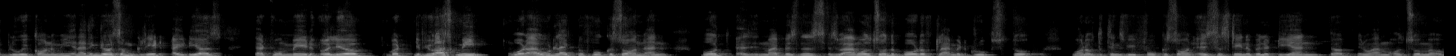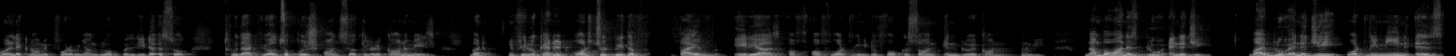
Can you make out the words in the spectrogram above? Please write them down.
blue economy. And I think there were some great ideas that were made earlier. But if you ask me, what I would like to focus on, and both in my business, is I'm also on the board of climate groups. So one of the things we focus on is sustainability, and uh, you know, I'm also a World Economic Forum Young Global Leader. So through that, we also push on circular economies. But if you look at it, what should be the five areas of, of what we need to focus on in blue economy? Number one is blue energy. By blue energy, what we mean is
